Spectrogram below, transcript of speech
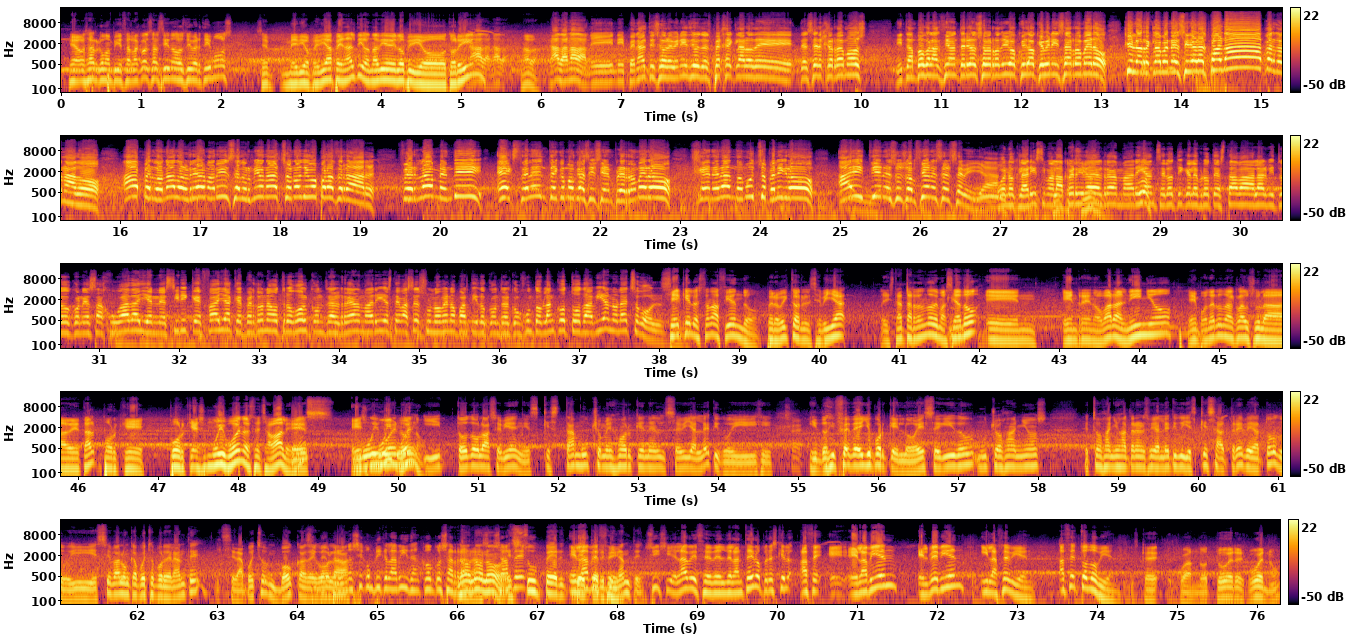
Mira, vamos a ver cómo empieza la cosa, si nos divertimos. Se medio pedía penalti o nadie lo pidió, Torín. Nada, nada. Nada. Nada, nada, ni, ni penalti sobre Vinicius, despeje claro de, de Sergio Ramos, ni tampoco la acción anterior sobre Rodrigo. Cuidado que viene Isaac Romero, que la reclama en el Siria a la espalda. ¡Ha perdonado! Ha perdonado el Real Madrid, se durmió Nacho, no llegó para cerrar. Ferland Mendy, excelente como casi siempre. Romero generando mucho peligro. Ahí tiene sus opciones el Sevilla. Bueno, clarísima la pérdida del Real Madrid. Oh. Ancelotti que le protestaba al árbitro con esa jugada y en Nesiri que falla, que perdona otro gol contra el Real Madrid. Este va a ser su noveno partido contra el conjunto blanco. Todavía no le ha hecho gol. Sé que lo están haciendo, pero Víctor, el Sevilla está tardando demasiado en, en renovar al niño, en ponerle una cláusula de tal, porque, porque es muy bueno este chaval. ¿eh? Es, Es muy, muy bueno, bueno. y todo lo hace bien. Es que está mucho mejor que en el Sevilla Atlético y, y doy fe de ello porque lo he seguido muchos años estos años atrás en el Sevilla Atlético y es que se atreve a todo y ese balón que ha puesto por delante se le ha puesto en boca de Sí, gol. pero no se complica la vida con cosas raras. No, no, no, es súper ABC. determinante. Sí, sí, el ABC del delantero, pero es que hace eh, el A bien, el B bien y la C bien. Hace todo bien. Es que cuando tú eres bueno,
